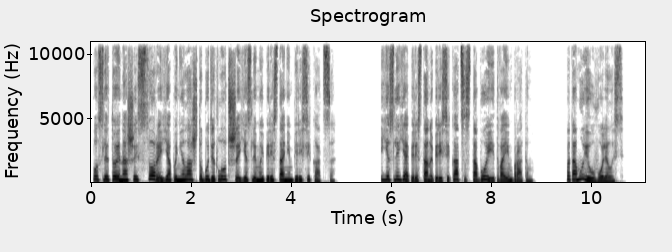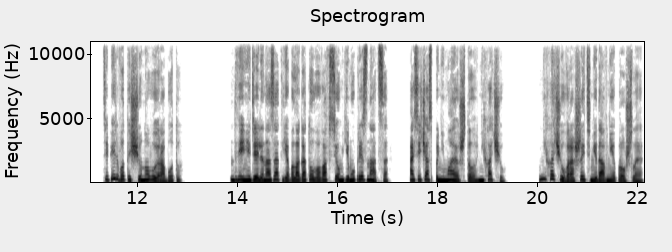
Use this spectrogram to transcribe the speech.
После той нашей ссоры я поняла, что будет лучше, если мы перестанем пересекаться. Если я перестану пересекаться с тобой и твоим братом. Потому и уволилась. Теперь вот ищу новую работу. Две недели назад я была готова во всем ему признаться, а сейчас понимаю, что не хочу. Не хочу ворошить недавнее прошлое,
